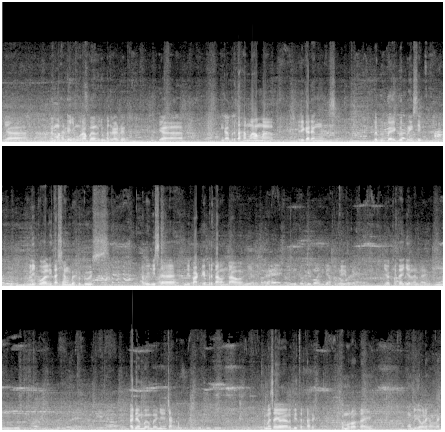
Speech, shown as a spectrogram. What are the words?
ya memang harganya murah banget cuma terkadang ya nggak bertahan lama. Jadi kadang lebih baik berprinsip beli kualitas yang bagus tapi bisa dipakai bertahun-tahun ya. Seperti itu yuk kita jalan lagi. Ada mbak-mbaknya cakep. Cuma saya lebih tertarik ke Murotai mau beli oleh-oleh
